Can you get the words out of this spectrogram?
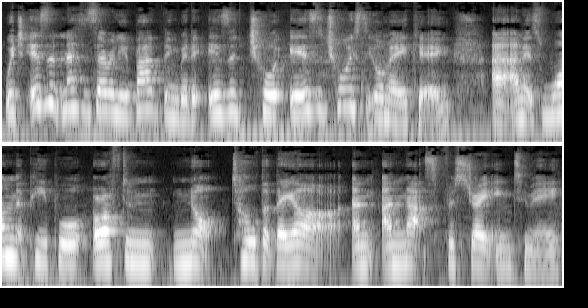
which isn't necessarily a bad thing, but it is a choice. A choice that you're making, uh, and it's one that people are often not told that they are, and and that's frustrating to me.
